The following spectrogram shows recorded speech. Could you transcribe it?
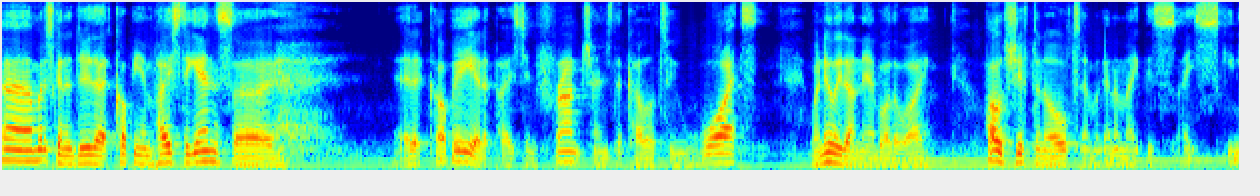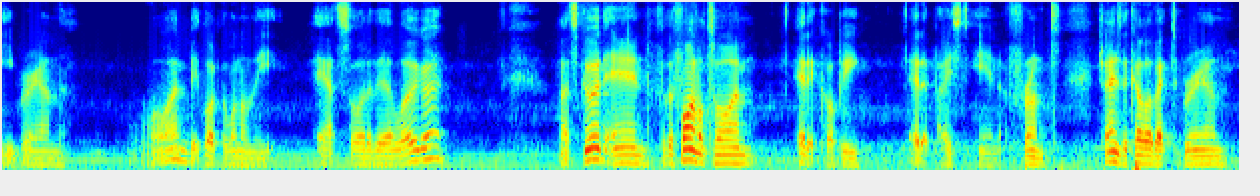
Um, we're just going to do that copy and paste again. So edit copy, edit paste in front, change the color to white. We're nearly done now by the way. Hold shift and alt and we're going to make this a skinny brown line, a bit like the one on the outside of our logo. That's good and for the final time, edit copy, edit paste in front. Change the color back to brown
